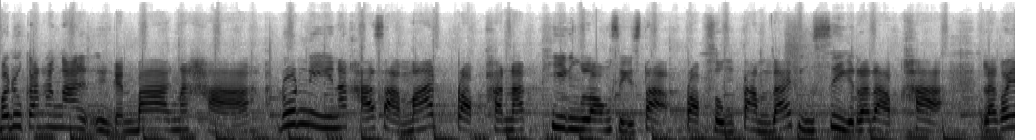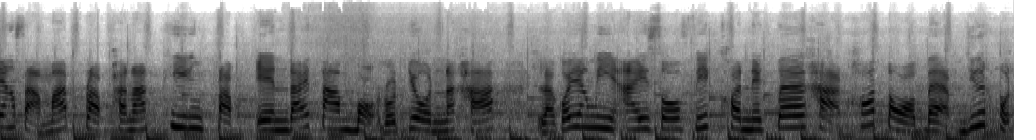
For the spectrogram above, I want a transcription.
มาดูการทำงานอื่นๆกันบ้างนะคะ รุ่นนี้นะคะสามารถปรับพนักพิงรองศีรษะ ปรับสูงต่ำได้ถึง 4 ระดับค่ะ แล้วก็ยังสามารถปรับพนักพิง ปรับเอนได้ตามเบาะรถยนต์นะคะ แล้วก็ยังมี ISOFIX Connector ค่ะ ข้อต่อแบบยืดหด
